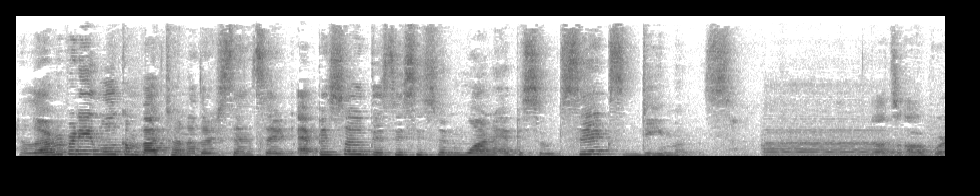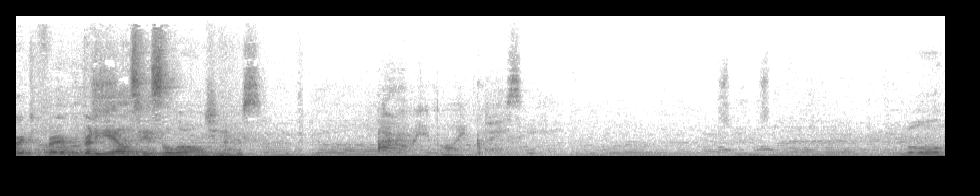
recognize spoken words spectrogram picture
Hello everybody and welcome back to another Sense8 episode. This is season 1, episode 6, Demons. That's awkward. For everybody else, he's alone. Are we going crazy? Well,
